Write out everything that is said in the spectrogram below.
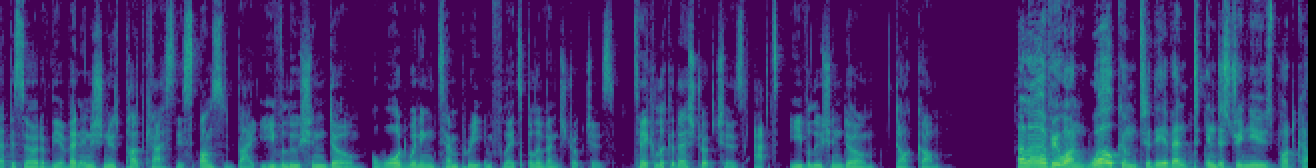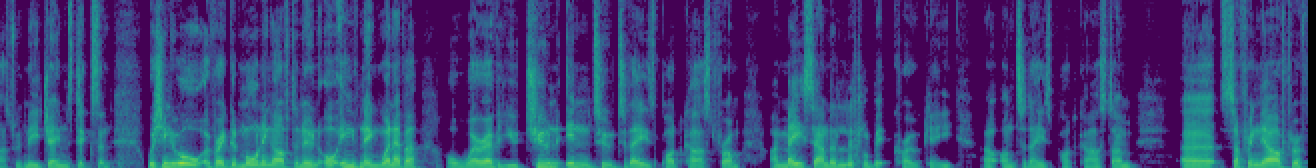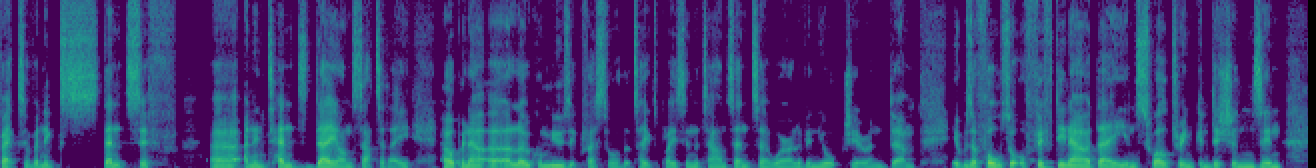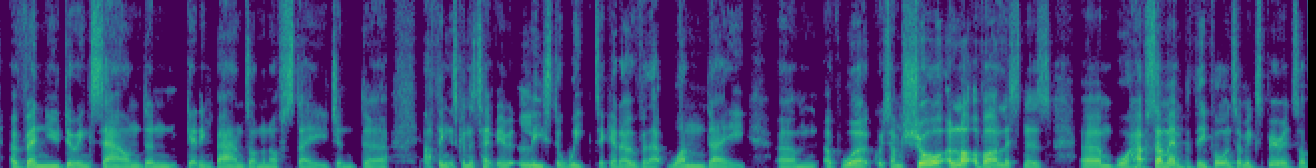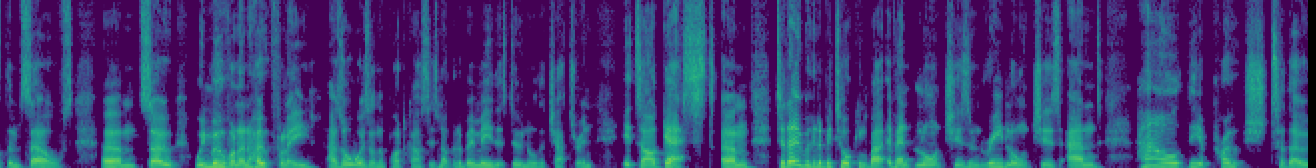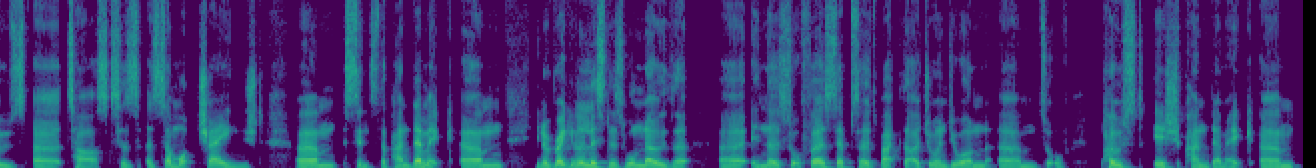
episode of the Event Industry News podcast is sponsored by Evolution Dome, award winning temporary inflatable event structures. Take a look at their structures at evolutiondome.com. Hello, everyone. Welcome to the Event Industry News podcast with me, James Dickson. Wishing you all a very good morning, afternoon, or evening, whenever or wherever you tune into today's podcast from. I may sound a little bit croaky uh, on today's podcast. I'm uh, suffering the after effects of an extensive uh, an intense day on Saturday, helping out at a local music festival that takes place in the town centre where I live in Yorkshire. And um, it was a full sort of 15 hour day in sweltering conditions in a venue doing sound and getting bands on and off stage. And uh, I think it's going to take me at least a week to get over that one day um, of work, which I'm sure a lot of our listeners um, will have some empathy for and some experience of themselves. Um, so we move on, and hopefully, as always on the podcast, it's not going to be me that's doing all the chattering it's our guest. Um, today, we're going to be talking about event launches and relaunches and how the approach to those uh, tasks has, has, somewhat changed um, since the pandemic. Um, you know, regular listeners will know that uh, in those sort of first episodes back that I joined you on, um, sort of post-ish pandemic. Um,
